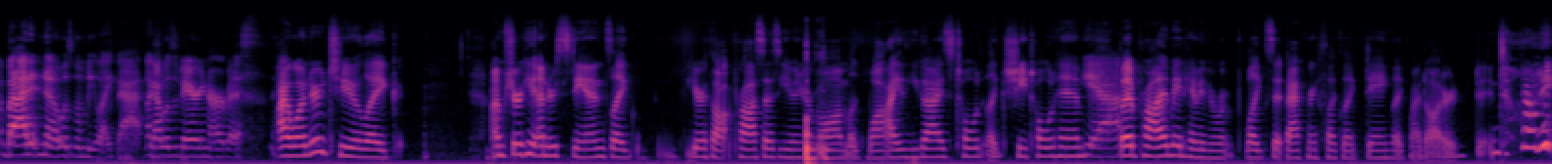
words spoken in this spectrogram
But I didn't know it was gonna be like that. Like I was very nervous. I wonder too, like, I'm sure he understands like your thought process, you and your mom, like why you guys told, like she told him. Yeah. But it probably made him even like sit back and reflect, like, dang, like my daughter didn't tell me.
